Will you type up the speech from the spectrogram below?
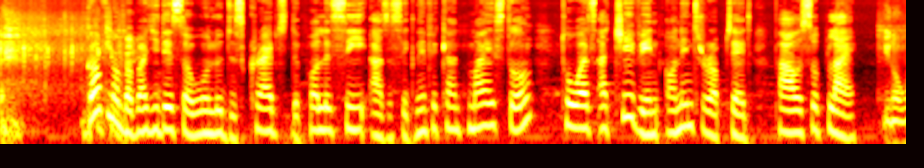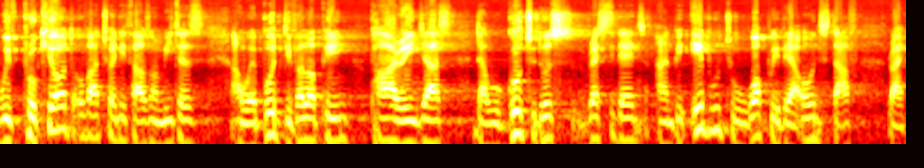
Governor Babajide Sanwo-Olu described the policy as a significant milestone towards achieving uninterrupted power supply. You know, we've procured over 20,000 meters and we're both developing power rangers that will go to those residents and be able to work with their own staff, right,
